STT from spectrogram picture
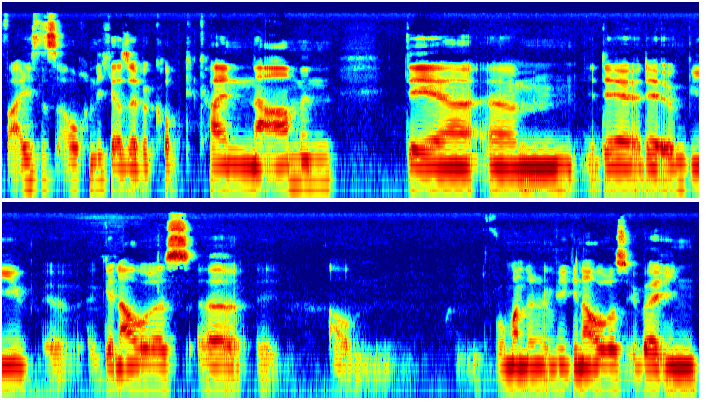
weiß es auch nicht. Also er bekommt keinen Namen, der, ähm, der, der irgendwie äh, genaueres, äh, wo man dann irgendwie genaueres über ihn,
